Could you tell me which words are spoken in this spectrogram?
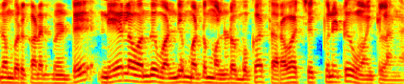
நம்பருக்கு நம்பர் கான்டாக்ட் பண்ணிவிட்டு நேரில் வந்து வண்டி மட்டும் மண்ணோட புக்கை தரவாக செக் பண்ணிவிட்டு வாங்கிக்கலாங்க.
